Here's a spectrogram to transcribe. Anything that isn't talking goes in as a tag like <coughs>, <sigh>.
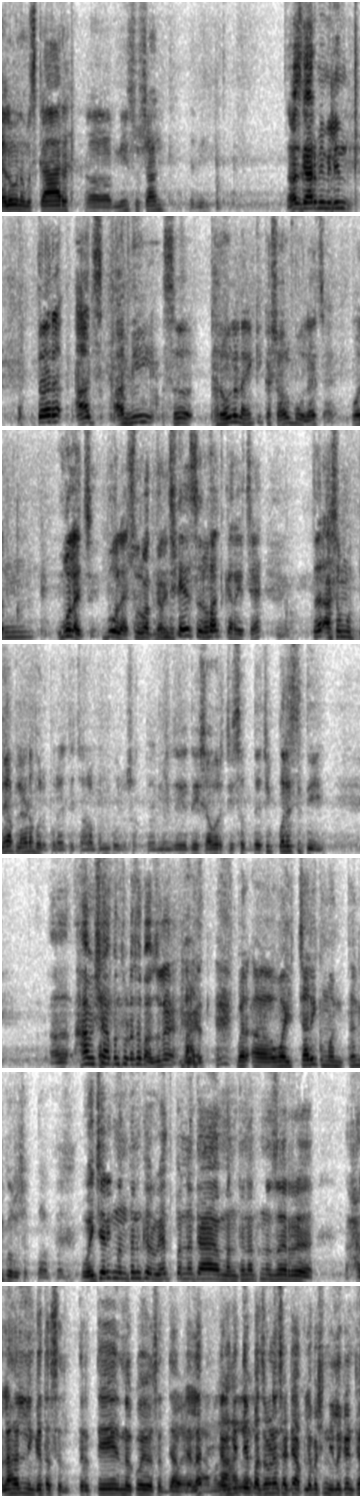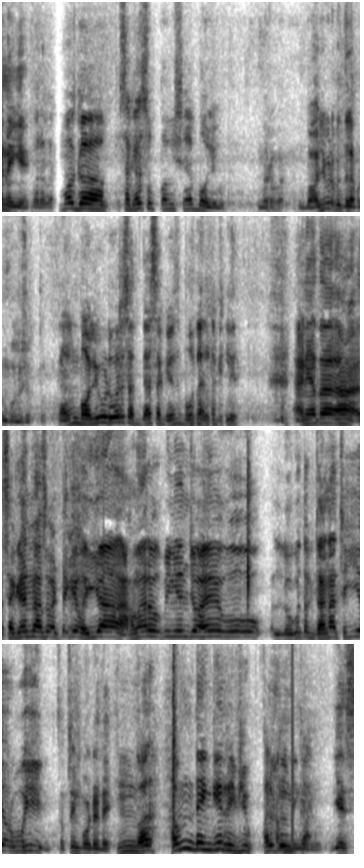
Hello नमस्कार. अं, मी सुशांत. नमस्कार मी मिलिंद. तर आज आम्ही असं ठरवलं नाही की कशावर बोलायचं आहे पण बोलायचे बोलायचं सुरुवात करायची. म्हणजे सुरुवात करायची आहे. तर असे मुद्दे आपल्याकडे भरपूर आहेत त्याच्यावर आपण बोलू शकतो म्हणजे देशावरची सध्याची परिस्थिती. अं, हा विषय आपण थोडासा बाजूला <laughs> ठेवूयात. बर वैचारिक मंथन करू शकतो आपण. वैचारिक मंथन करूयात पण त्या मंथनातनं जर हलाहल निघत असेल तर ते नकोय सध्या होय, आपल्याला. आम्हाला कारण की ते हलाहल- पचवण्यासाठी आपल्यापाशी नीलकंठ नाहीये. बरोबर. मग अं, सगळ्यात सोपा विषय आहे बॉलिवूड. बरोबर. बॉलिवूडबद्दल आपण बोलू शकतो. कारण बॉलिवूडवर सध्या सगळेच बोलायला गेले आणि आता हा सगळ्यांना असं वाटतं की भैया हमारा ओपिनियन जो है वो लोगों तक जाना चाहिए और वही सबसे इम्पोर्टंट है हम्म, और हम देंगे रिव्ह्यू हर फिल्म का। येस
